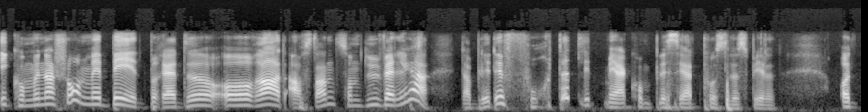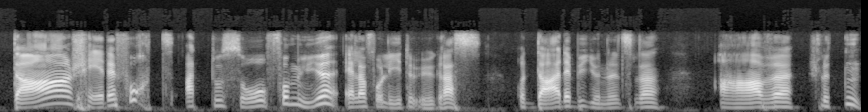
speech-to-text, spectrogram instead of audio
i kombinasjon med bedbredde og radavstand som du velger, da blir det fort et litt mer komplisert puslespill. Og da skjer det fort at du så for mye eller for lite ugress. Og da er det begynnelsen av eh, slutten.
